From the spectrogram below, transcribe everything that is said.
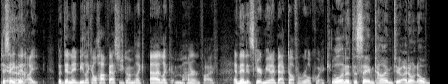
To say Mm-hmm. That I, but then it'd be like, oh, how fast did you go? I'd be like, I like 105. And then it scared me and I backed off real quick. Well, and at the same time too, I don't know.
